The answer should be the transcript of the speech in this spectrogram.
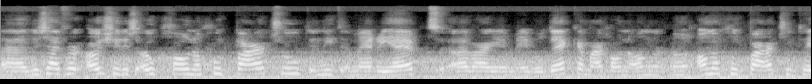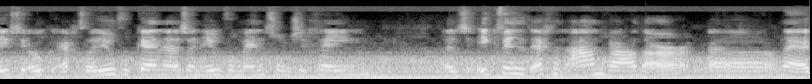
Uh, dus hij, als je dus ook gewoon een goed paard zoekt en niet een merrie hebt uh, waar je mee wil dekken, maar gewoon een ander, een ander goed paard zoekt, heeft hij ook echt wel heel veel kennis en heel veel mensen om zich heen. Dus ik vind het echt een aanrader. Uh, nou ja,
